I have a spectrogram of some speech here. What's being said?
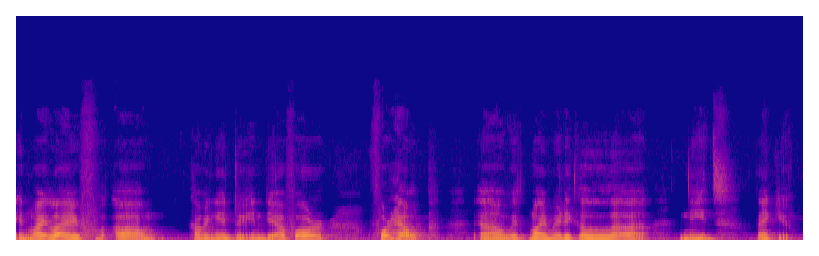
in my life, um, coming into India for for help uh, with my medical uh, needs. Thank you.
